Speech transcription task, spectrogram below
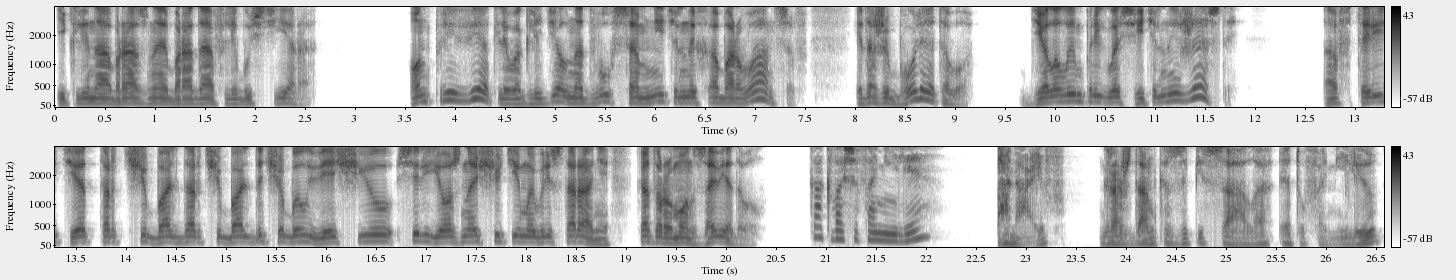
и клинообразная борода флебустьера. Он приветливо глядел на двух сомнительных оборванцев и даже более того, делал им пригласительные жесты. Авторитет Арчибальда Арчибальдыча был вещью серьезно ощутимой в ресторане, которым он заведовал. «Как ваша фамилия?» Панаев. Гражданка записала эту фамилию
